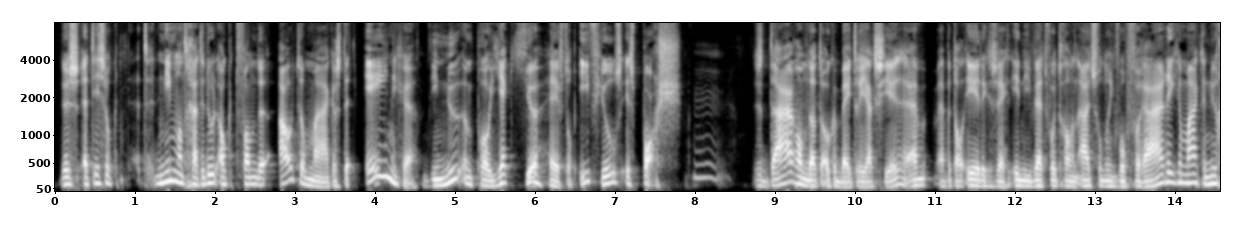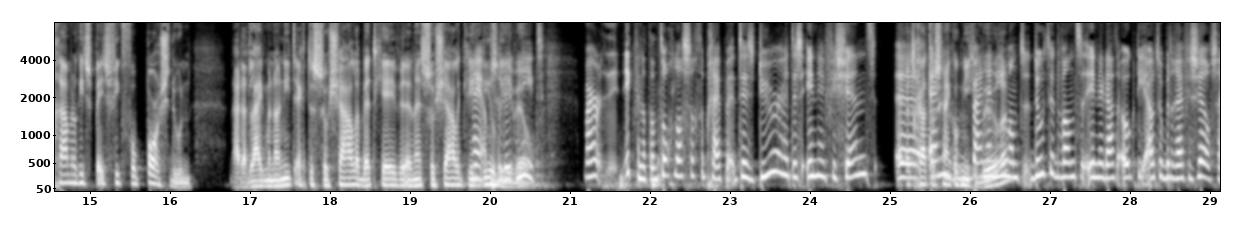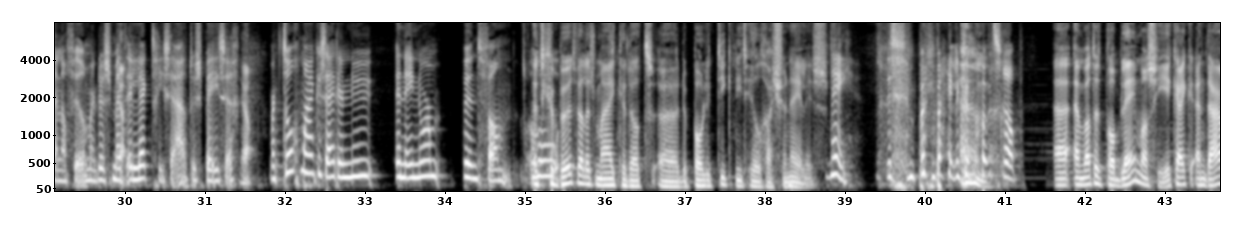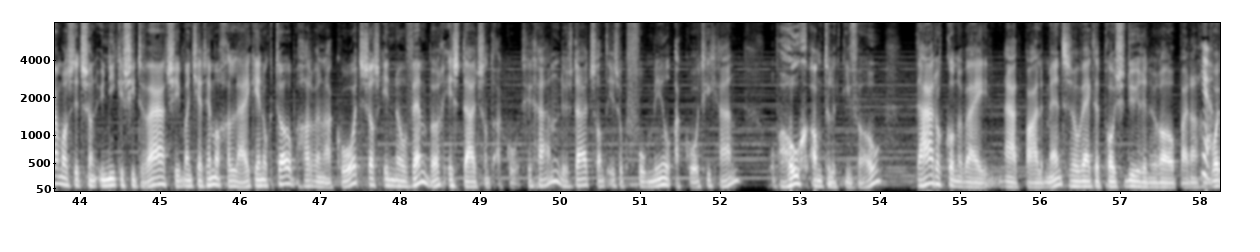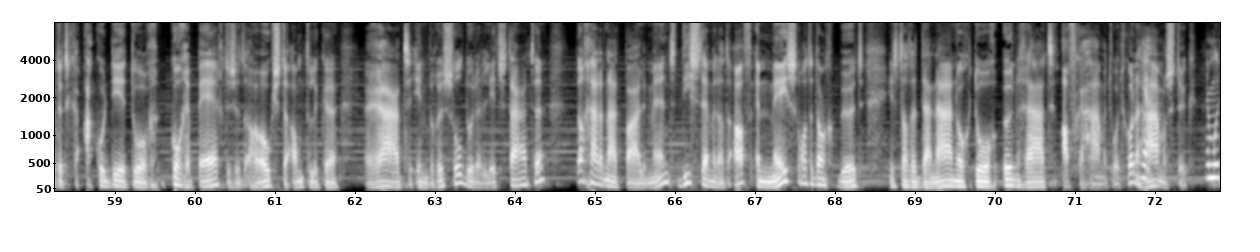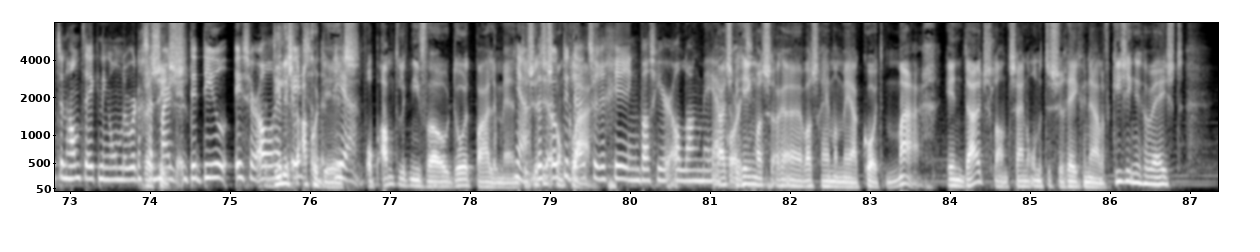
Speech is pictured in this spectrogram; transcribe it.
Dus het is ook, niemand gaat het doen. Ook van de automakers, de enige die nu een projectje heeft op e-fuels is Porsche. Hmm. Dus daarom dat ook een betere reactie is. We hebben het al eerder gezegd, in die wet wordt er al een uitzondering voor Ferrari gemaakt. En nu gaan we nog iets specifiek voor Porsche doen. Nou, dat lijkt me nou niet echt de sociale wetgeving en een sociale Green nee, Deal die je wil. Niet. Maar ik vind dat dan toch lastig te begrijpen. Het is duur, het is inefficiënt. Uh, het gaat waarschijnlijk ook niet bijna gebeuren. niemand doet het, want inderdaad ook die autobedrijven zelf zijn al veel meer dus met elektrische auto's bezig. Ja. Maar toch maken zij er nu een enorm punt van. Het gebeurt wel eens, Maaike, dat uh, de politiek niet heel rationeel is. Nee, het is een pijnlijke boodschap. Uh, en wat het probleem was hier, kijk, en daarom was dit zo'n unieke situatie, want je hebt helemaal gelijk. In oktober hadden we een akkoord. Zelfs in november is Duitsland akkoord gegaan. Dus Duitsland is ook formeel akkoord gegaan op hoog ambtelijk niveau. Daardoor konden wij naar het parlement, zo werkt het procedure in Europa. Dan wordt het geaccordeerd door Coreper, dus het hoogste ambtelijke raad in Brussel, door de lidstaten. Dan gaat het naar het parlement, die stemmen dat af. En meestal wat er dan gebeurt, is dat het daarna nog door een raad afgehamerd wordt. Gewoon een hamerstuk. Er moet een handtekening onder worden gezet, maar de deal is er al. De deal is geaccordeerd op ambtelijk niveau door het parlement. Ja, dus, het dus ook de Duitse regering was hier al lang mee akkoord. De Duitse regering was, uh, was er helemaal mee akkoord. Maar in Duitsland zijn er ondertussen regionale verkiezingen geweest.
